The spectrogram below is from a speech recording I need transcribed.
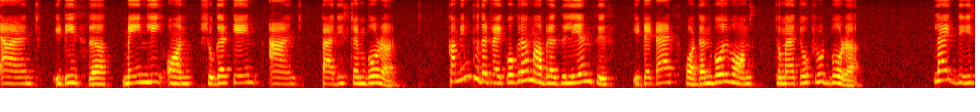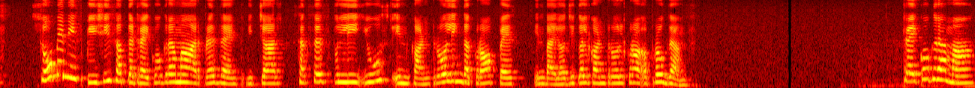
and it is uh, mainly on sugarcane and paddy stem borer. Coming to the Trichogramma brasiliensis, it attacks cotton bollworms, tomato fruit borer. Like this, so many species of the trichogramma are present which are successfully used in controlling the crop pests in biological control programs. Trichogramma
